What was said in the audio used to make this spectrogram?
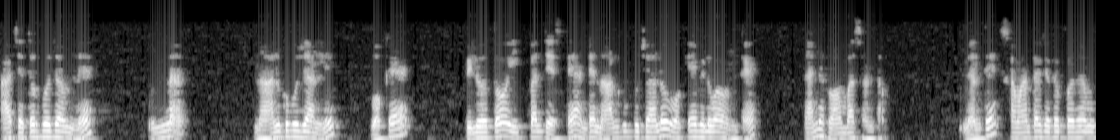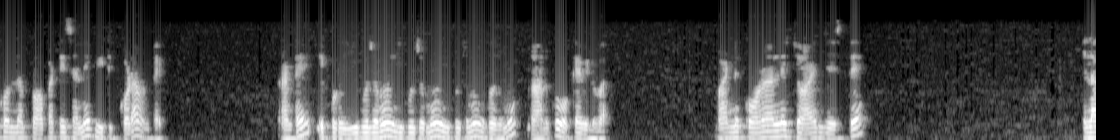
ఆ చతుర్భుజంనే ఉన్న నాలుగు భుజాల్ని ఒకే విలువతో ఈక్వల్ చేస్తే అంటే నాలుగు భుజాలు ఒకే విలువ ఉంటే దాన్ని రాంబస్ అంటాం. అంటే సమాంతర చతుర్భుజంకి ఉన్న ప్రాపర్టీస్ అన్ని వీటికి కూడా ఉంటాయి. అంటే ఇప్పుడు ఈ భుజము ఈ భుజము ఈ భుజము ఈ భుజము నాలుగు ఒకే విలువ. వాటిని కోణాలని జాయిన్ చేస్తే ఇలా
